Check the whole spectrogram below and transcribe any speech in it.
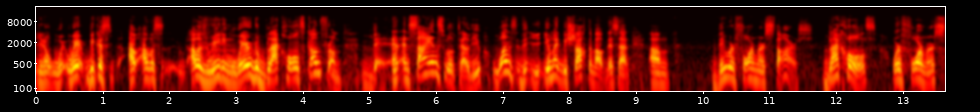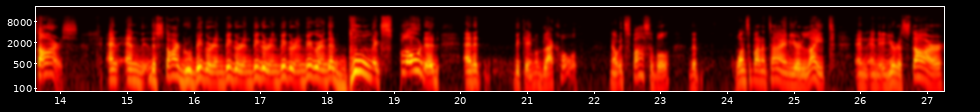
you know, where, because I, I was, I was reading where do black holes come from? and, and, science will tell you, once, you might be shocked about this, that um, they were former stars. Black holes were former stars and, and the star grew bigger and bigger and bigger and bigger and bigger, and then boom, exploded, and it became a black hole. Now, it's possible that once upon a time you're light and, and you're a star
